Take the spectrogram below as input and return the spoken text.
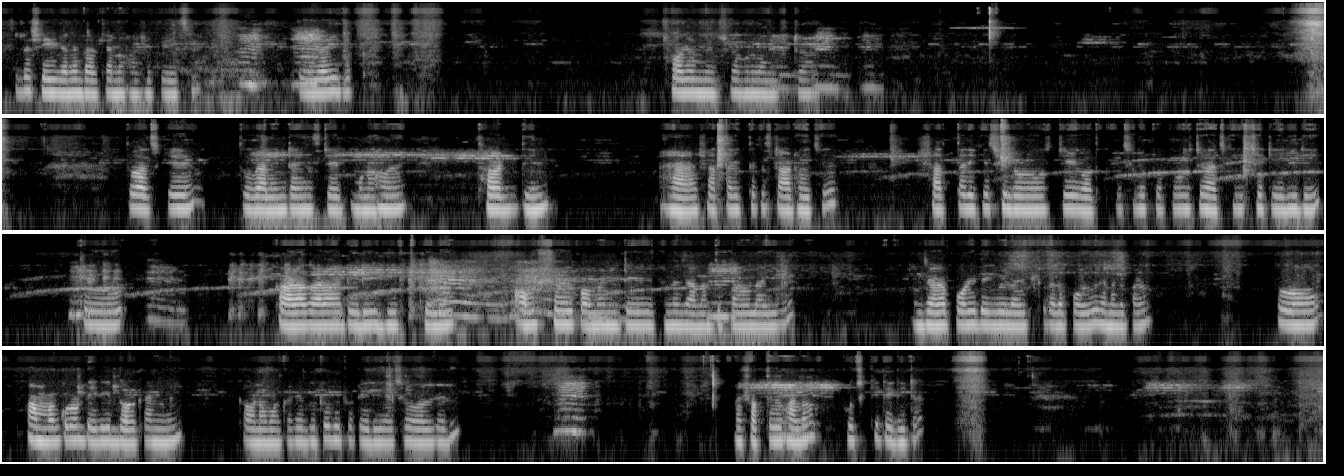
সেটা সেই জানে তার কেন হাসি পেয়েছে। যাই হোক। ছজন দেখছে এখন লাইফটা। তো আজকে তো ভ্যালেন্টাইন্স ডে মনে হয় থার্ড দিন। হ্যাঁ সাত তারিখ থেকে স্টার্ট হয়েছে। সাত তারিখে ছিল রোজ ডে গতকাল ছিল প্রপোজ ডে আজকে হচ্ছে টেডি ডে তো কারা কারা টেডির গিফট পেলে অবশ্যই কমেন্টে এখানে জানাতে পারো লাইভে যারা পরে দেখবে লাইভটা তারা পরেও জানাতে পারো। তো আমার কোনো টেডির দরকার নেই, কারণ আমার কাছে দুটো দুটো টেডি আছে অলরেডি সব থেকে ভালো পুচকি টেডিটা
